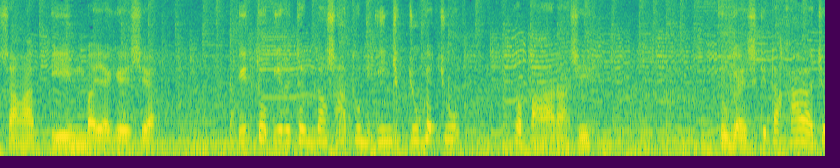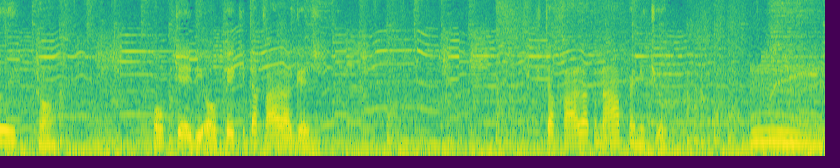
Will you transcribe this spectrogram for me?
sangat imba ya guys ya. Itu iritan bilang satu diinjek juga cu. Wah parah sih. Tuh guys kita kalah cuy. Oh. Oke di oke kita kalah guys. Kita kalah kenapa nih cuy? Hmm.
